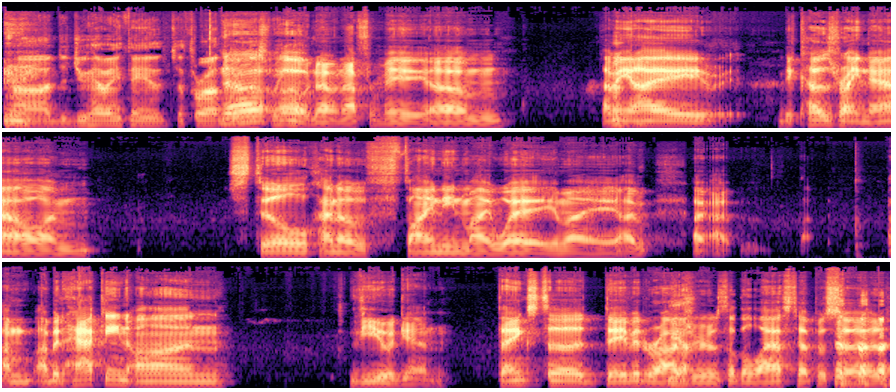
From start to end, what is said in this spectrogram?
uh, did you have anything to throw out no, there this week? Oh no, not for me. Um, I mean, I because right now I'm still kind of finding my way. Am I? I've, I, I, I'm. I've been hacking on Vue again. Thanks to David Rogers yeah. of the last episode,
